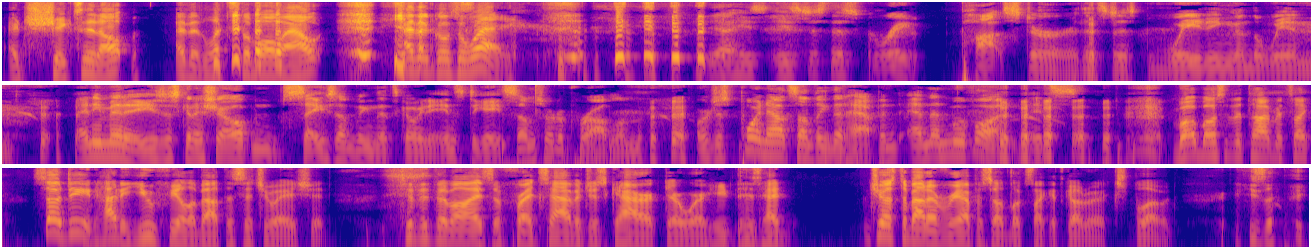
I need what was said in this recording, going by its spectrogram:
and shakes it up and then lets them all out and then goes away. yeah, he's he's just this great pot stirrer that's just waiting on the wind. Any minute, he's just going to show up and say something that's going to instigate some sort of problem, or just point out something that happened and then move on. It's Mo- Most of the time, it's like, so Dean, how do you feel about the situation? To the demise of Fred Savage's character, where he his head just about every episode looks like it's going to explode. He's like,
